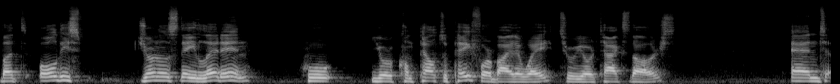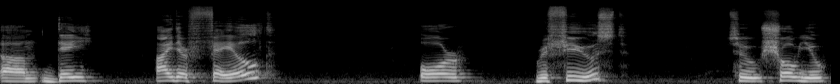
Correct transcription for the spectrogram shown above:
But all these journalists they let in, who you're compelled to pay for, by the way, through your tax dollars, and um, they either failed or refused to show you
